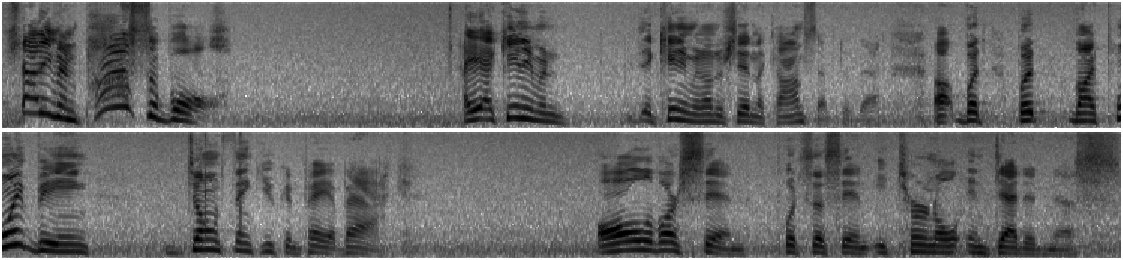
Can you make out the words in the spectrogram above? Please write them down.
It's not even possible. I, I can't even I can't even understand the concept of that. Uh, but but my point being, don't think you can pay it back. All of our sin puts us in eternal indebtedness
